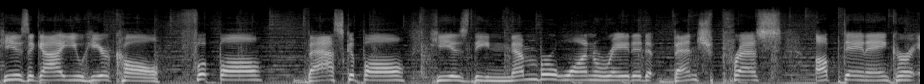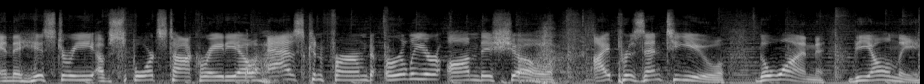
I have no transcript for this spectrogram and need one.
He is a guy you hear call football, basketball. He is the number one rated bench press update anchor in the history of sports talk radio, as confirmed earlier on this show. I present to you the one, the only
